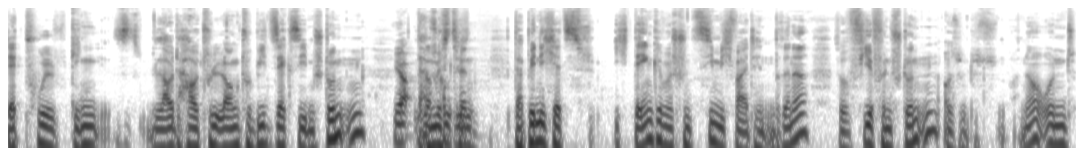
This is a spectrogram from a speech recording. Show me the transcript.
Deadpool ging laut How to Long to Beat sechs, sieben Stunden. Ja, da das kommt hin. Da bin ich jetzt, ich denke, schon ziemlich weit hinten drinne, so vier, fünf Stunden. Also das, ne, und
